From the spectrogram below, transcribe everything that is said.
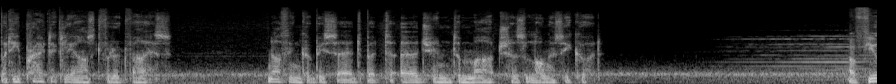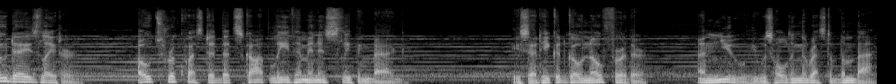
but he practically asked for advice. Nothing could be said but to urge him to march as long as he could. A few days later, Oates requested that Scott leave him in his sleeping bag. He said he could go no further and knew he was holding the rest of them back.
